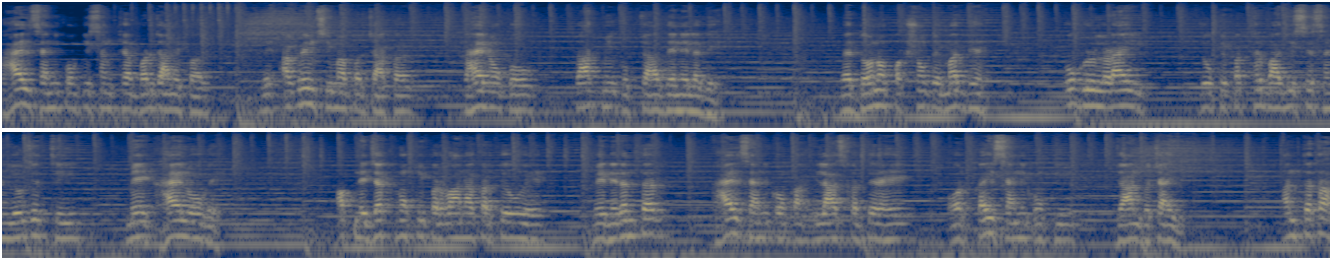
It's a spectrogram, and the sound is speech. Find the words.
घायल सैनिकों की संख्या बढ़ जाने पर वे अग्रिम सीमा पर जाकर घायलों को प्राथमिक उपचार देने लगे। वह दोनों पक्षों के मध्य उग्र लड़ाई, जो कि पत्थरबाजी से संयोजित थी, में घायल हो गए। अपने जख्मों की परवाह न करते हुए वे निरंतर घायल सैनिकों का इलाज करते रहे और कई सैनिकों की जान बचाई। अंततः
